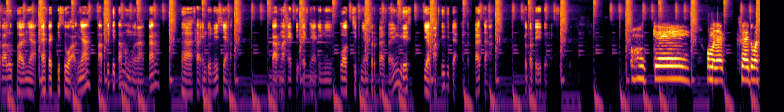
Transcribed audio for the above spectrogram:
terlalu banyak efek visualnya, tapi kita menggunakan bahasa Indonesia. Karena ETS-nya ini logiknya berbahasa Inggris, ya pasti tidak akan terbaca. Seperti itu, Mas. Oke. Oh menarik saya itu mas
